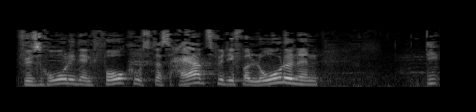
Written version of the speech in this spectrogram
fürs Holy, den Fokus, das Herz für die Verlorenen, die,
